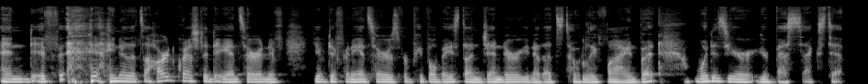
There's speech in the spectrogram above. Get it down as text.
And if I know that's a hard question to answer, and if you have different answers for people based on gender, you know, that's totally fine. But what is your, your best sex tip?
